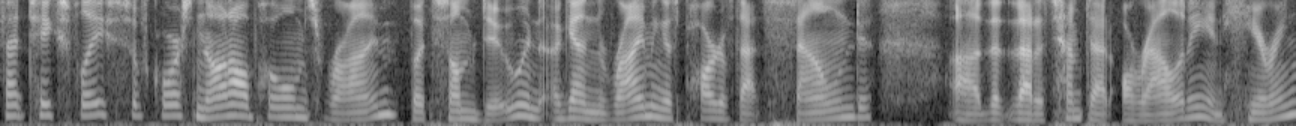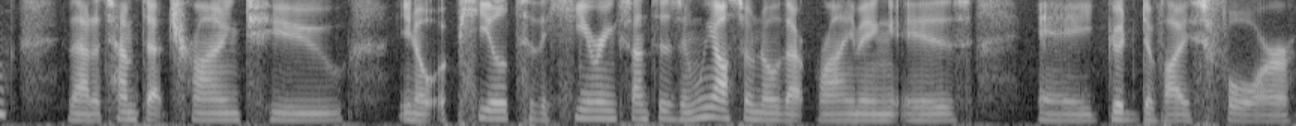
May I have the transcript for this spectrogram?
that takes place, of course. Not all poems rhyme, but some do. And again, rhyming is part of that sound uh, that, that attempt at orality and hearing, that attempt at trying to, you know, appeal to the hearing senses. And we also know that rhyming is a good device for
